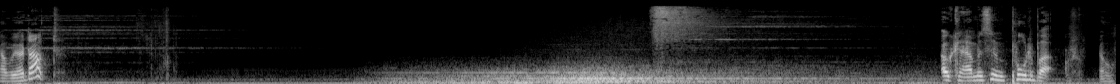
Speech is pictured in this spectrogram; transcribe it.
Now we are docked. Okay, I'm assuming pull the butt. No.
